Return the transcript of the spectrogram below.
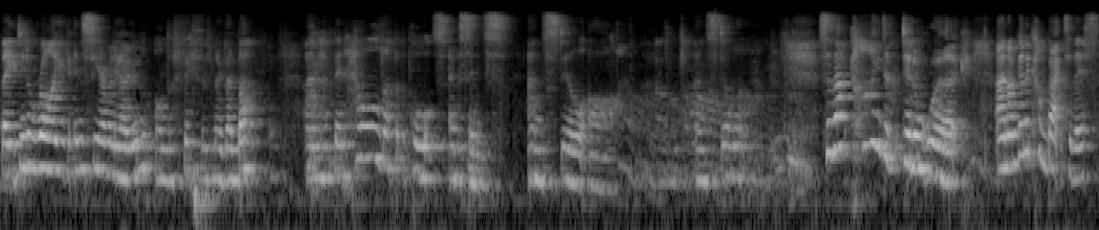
They did arrive in Sierra Leone on the 5th of November and have been held up at the ports ever since and still are. And still are. So that kind of didn't work. And I'm going to come back to this.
